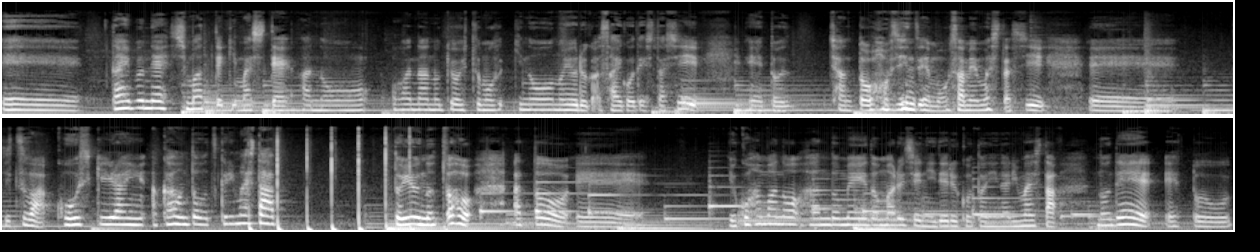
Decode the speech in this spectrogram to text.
えー、だいぶね閉まってきましてあのお花の教室も昨日の夜が最後でしたしえっ、とちゃんと法人税も納めましたし、えー実は公式 LINE アカウントを作りましたというのとあと、えー、横浜のハンドメイドマルシェに出ることになりましたので、えっと、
